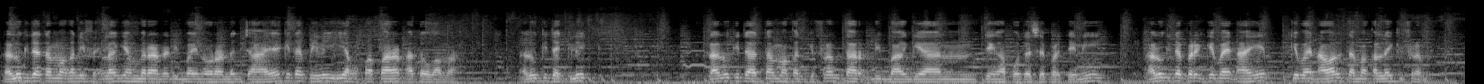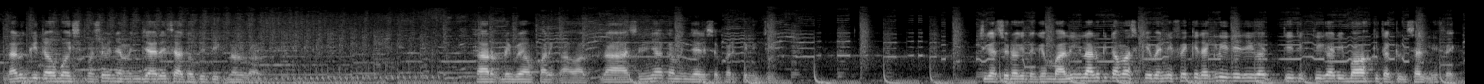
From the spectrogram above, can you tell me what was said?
Lalu kita tambahkan efek lagi yang berada di bagian orang dan cahaya, kita pilih yang paparan atau gamma. Lalu kita klik Lalu kita tambahkan keyframe tar di bagian tengah foto seperti ini. Lalu kita pergi ke bagian akhir, ke bagian awal tambahkan lagi keyframe. Lalu kita ubah exposure-nya menjadi 1.00 taruh di yang paling awal nah hasilnya akan menjadi seperti ini jika sudah kita kembali lalu kita masuk ke band effect kita klik titik, titik tiga di bawah kita klik salin effect.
